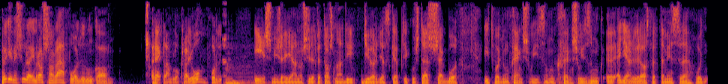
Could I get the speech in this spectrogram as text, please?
Hölgyeim és uraim, lassan ráfordulunk a reklámblokkra, jó? Fordulj! És Mizsei János, illetve Tasnádi György a Skeptikus Társaságból. Itt vagyunk, fengsúlyzunk, fengsúlyzunk. Egyenlőre azt vettem észre, hogy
